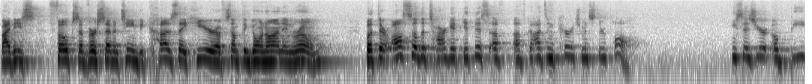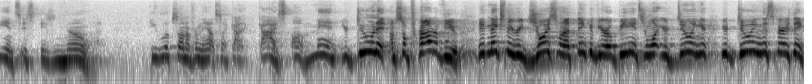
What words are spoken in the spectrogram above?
by these folks of verse 17, because they hear of something going on in Rome. But they're also the target, get this, of, of God's encouragements through Paul. He says, Your obedience is, is known. He looks on him from the outside. Guys, oh man, you're doing it. I'm so proud of you. It makes me rejoice when I think of your obedience and what you're doing. You're, you're doing this very thing.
